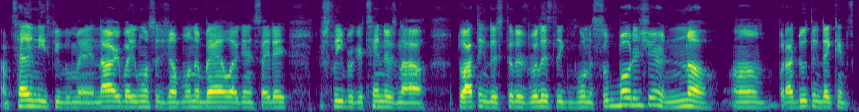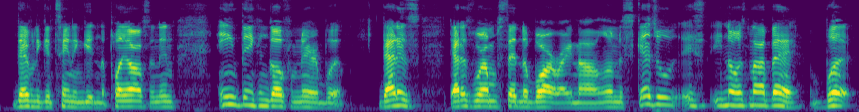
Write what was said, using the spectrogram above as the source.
I'm telling these people, man. Now everybody wants to jump on the bandwagon and say they, they're sleeper contenders now. Do I think the Steelers realistically can go in the Super Bowl this year? No. Um, but I do think they can definitely contend and get in the playoffs, and then anything can go from there. But that is that is where I'm setting the bar right now. Um, the schedule is you know it's not bad, but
